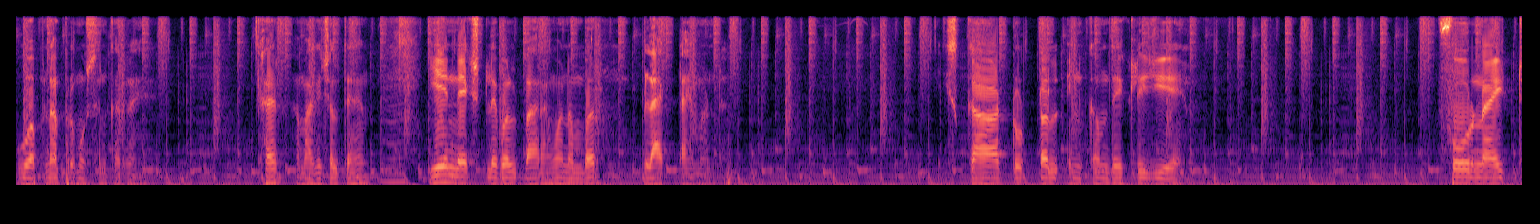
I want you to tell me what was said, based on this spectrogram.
वो अपना प्रमोशन कर रहे हैं। खैर, हम आगे चलते हैं। ये नेक्स्ट लेवल बारहवा नंबर ब्लैक डायमंड इसका टोटल इनकम देख लीजिए। Four night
